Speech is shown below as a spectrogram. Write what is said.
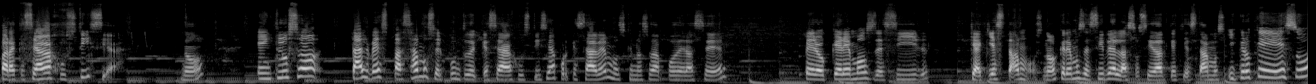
para que se haga justicia, ¿no? E incluso tal vez pasamos el punto de que se haga justicia porque sabemos que no se va a poder hacer, pero queremos decir que aquí estamos, ¿no? Queremos decirle a la sociedad que aquí estamos. Y creo que eso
